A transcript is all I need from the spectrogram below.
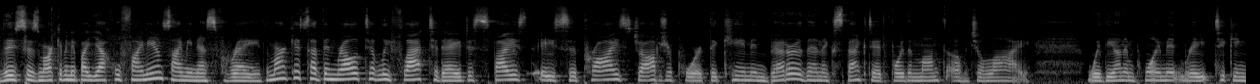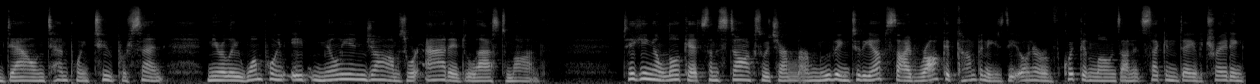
This is Market Minute by Yahoo Finance. I'm Ines Ferre. The markets have been relatively flat today despite a surprise jobs report that came in better than expected for the month of July. With the unemployment rate ticking down 10.2%, nearly 1.8 million jobs were added last month. Taking a look at some stocks which are, are, moving to the upside, Rocket Companies, the owner of Quicken Loans, on its second day of trading,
